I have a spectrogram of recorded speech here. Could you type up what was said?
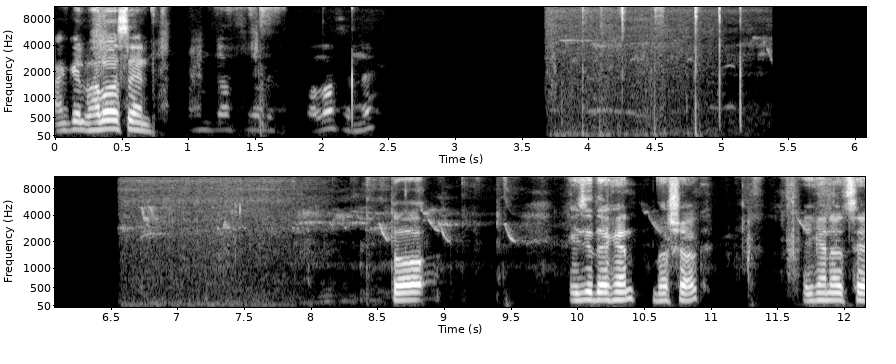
আঙ্কেল, ভালো আছেন? তো এই যে দেখেন দর্শক, এখানে হচ্ছে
